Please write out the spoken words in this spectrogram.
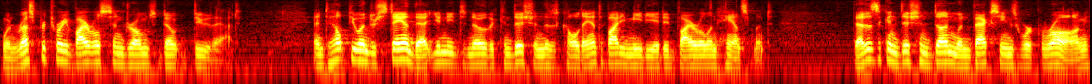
when respiratory viral syndromes don't do that? And to help you understand that, you need to know the condition that is called antibody mediated viral enhancement. That is a condition done when vaccines work wrong,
